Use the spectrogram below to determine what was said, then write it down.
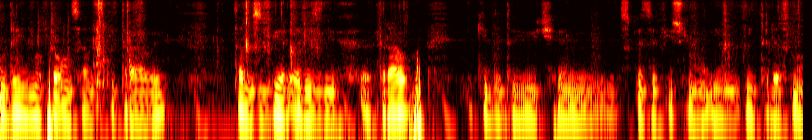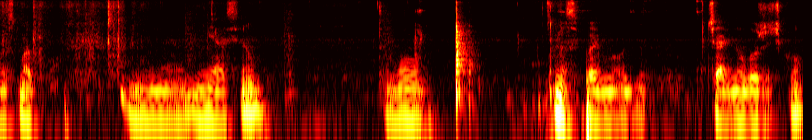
Додаємо провансальські трави, там збір різних трав, які додають ем, специфічного і інтересного смаку м, м'ясу. Тому насипаємо чайну ложечку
